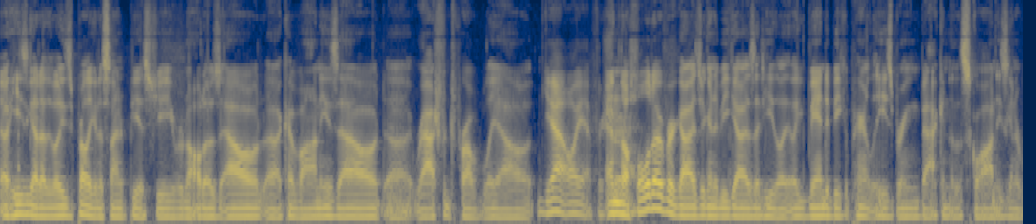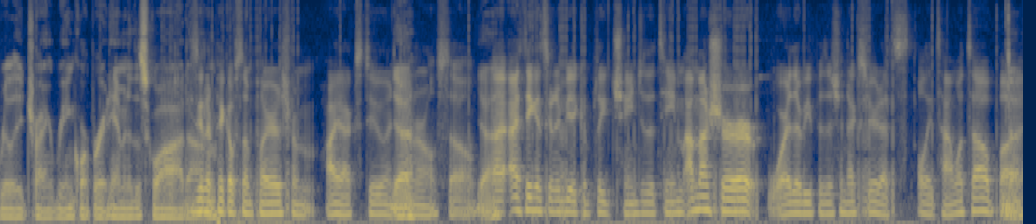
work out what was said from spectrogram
Oh, he's got. Well, he's probably gonna sign at PSG. Ronaldo's out. Uh, Cavani's out. Uh, Rashford's probably out. Yeah, oh yeah, for sure. And the holdover guys are going to be guys that he like, like Van de Beek. Apparently, he's bringing back into the squad. And he's going to really try and reincorporate him into the squad. He's gonna Um, pick up some players from Ajax too in Yeah. general. So Yeah. I, I think it's gonna be a complete change of the team. I'm not sure where they'll be positioned next year. That's only time will tell. But no.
